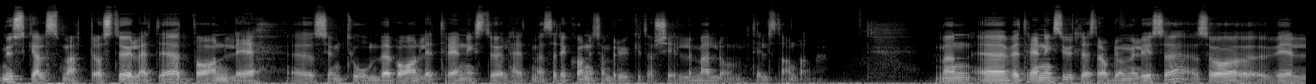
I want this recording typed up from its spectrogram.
Muskelsmerte og stølhet er et vanlig eh, symptom ved vanlig treningsstølhet, men det kan ikke bruke til å skille mellom tilstandene. Men eh, ved treningsutløst rabdomyolyse så vil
